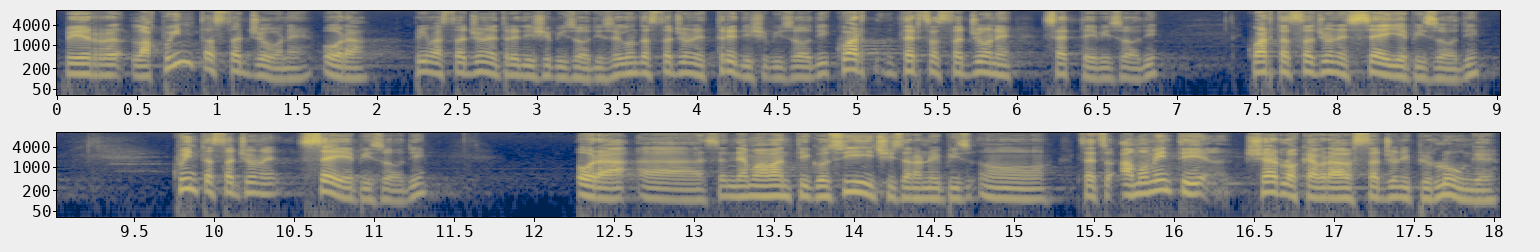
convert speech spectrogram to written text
per la quinta stagione. Ora, prima stagione 13 episodi, seconda stagione 13 episodi, quarta, terza stagione 7 episodi, quarta stagione 6 episodi, quinta stagione 6 episodi. Ora, uh, se andiamo avanti così, ci saranno episodi... Uh, senso, a momenti Sherlock avrà stagioni più lunghe,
